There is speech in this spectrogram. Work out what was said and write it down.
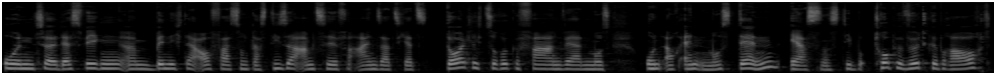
Und äh, deswegen ähm, bin ich der Auffassung, dass dieser Amtshilfeeinsatz jetzt deutlich zurückgefahren werden muss und auch enden muss. Denn erstens, die Truppe wird gebraucht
